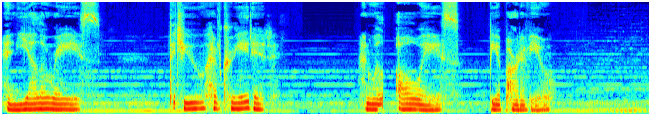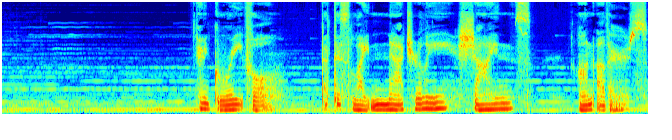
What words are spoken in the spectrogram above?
and yellow rays that you have created and will always be a part of you. And grateful that this light naturally shines on others.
